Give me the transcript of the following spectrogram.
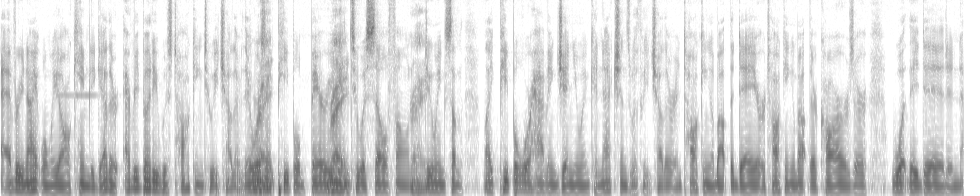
every night when we all came together everybody was talking to each other. There wasn't Right. people buried Right. into a cell phone or doing some like people were having genuine connections with each other and talking about the day or talking about their cars or what they did and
